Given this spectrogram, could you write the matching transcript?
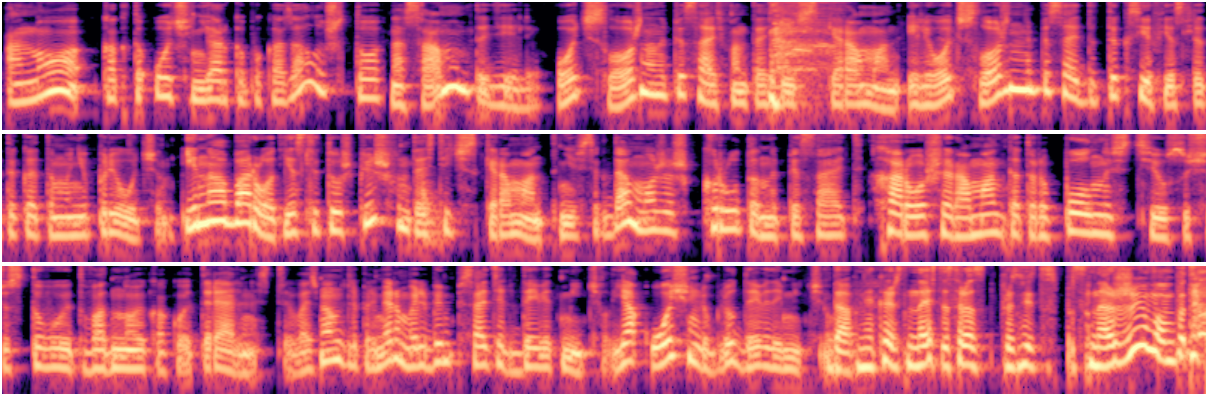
оно как-то очень ярко показало, что на самом-то деле очень сложно написать фантастический роман или очень сложно написать детектив, если ты к этому не приучен. И наоборот, если ты уж пишешь фантастический фантастический роман. Ты не всегда можешь круто написать хороший роман, который полностью существует в одной какой-то реальности. Возьмем для примера мой любимый писатель Дэвид Митчелл. Я очень люблю Дэвида Митчелла. Да, мне кажется, Настя сразу произносит с нажимом, потому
